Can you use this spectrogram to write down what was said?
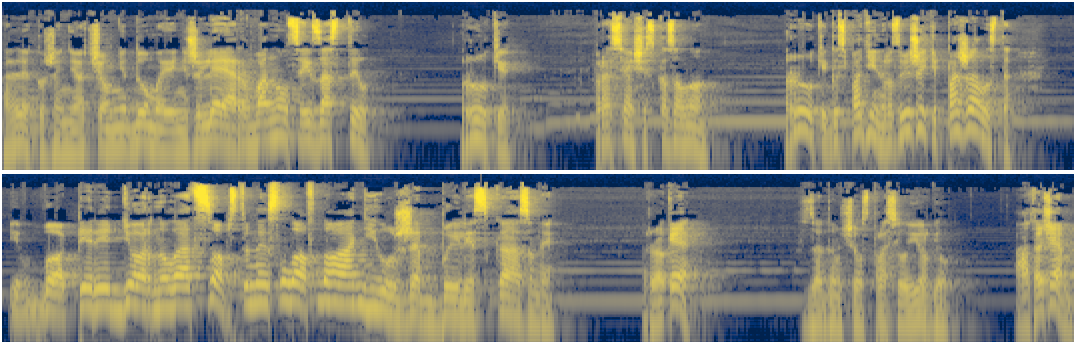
Олег уже ни о чем не думая не жалея рванулся и застыл. «Руки!» — просяще сказал он. «Руки, господин, развяжите, пожалуйста!» Его передернуло от собственных слов, но они уже были сказаны. «Руки?» – задумчиво спросил Йоргел. «А зачем?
